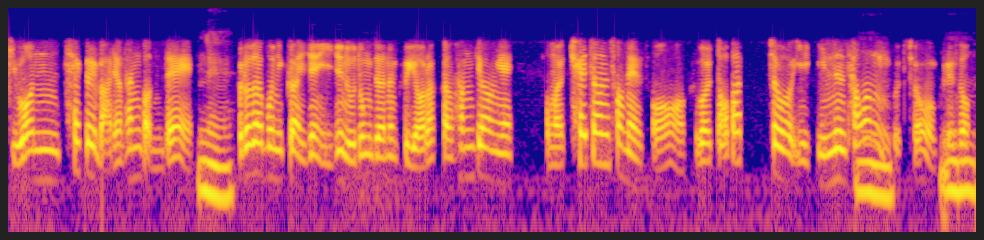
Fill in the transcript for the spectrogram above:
지원책을 마련한 건데, 네. 그러다 보니까 이제 이주 노동자는 그 열악한 환경에 정말 최전선에서 그걸 떠받쳐 있는 상황인 음. 거죠. 그래서 음.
